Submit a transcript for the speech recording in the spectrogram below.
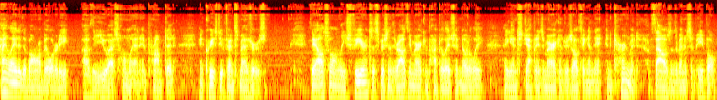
highlighted the vulnerability of the U.S. homeland and prompted increased defense measures. They also unleashed fear and suspicion throughout the American population, notably against Japanese Americans, resulting in the internment of thousands of innocent people.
